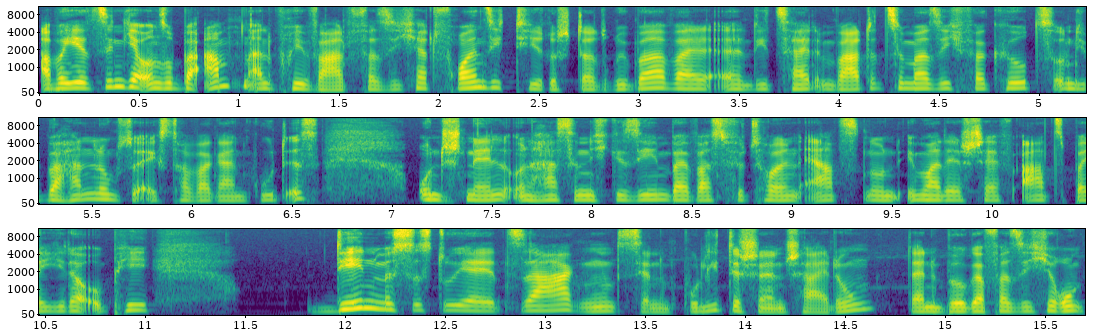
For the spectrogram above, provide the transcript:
Aber jetzt sind ja unsere Beamten alle privat versichert, freuen sich tierisch darüber, weil äh, die Zeit im Wartezimmer sich verkürzt und die Behandlung so extravagant gut ist und schnell. Und hast du nicht gesehen, bei was für tollen Ärzten und immer der Chefarzt bei jeder OP. Den müsstest du ja jetzt sagen, das ist ja eine politische Entscheidung, deine Bürgerversicherung,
